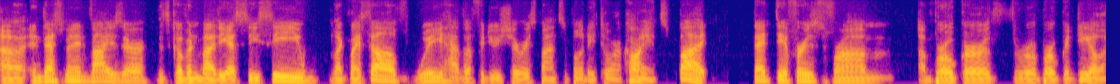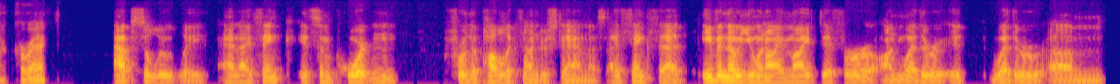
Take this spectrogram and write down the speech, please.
uh, investment advisor that's governed by the SEC, like myself, we have a fiduciary responsibility to our clients, but that differs from a broker through a broker dealer, correct? Absolutely. And I think it's important for the public to understand this. I think that even though you and I might differ on whether it whether um,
